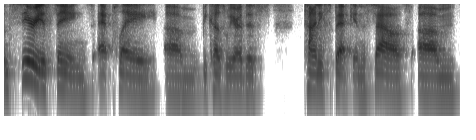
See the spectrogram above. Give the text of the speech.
some serious things at play um, because we are this tiny speck in the South. Um,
